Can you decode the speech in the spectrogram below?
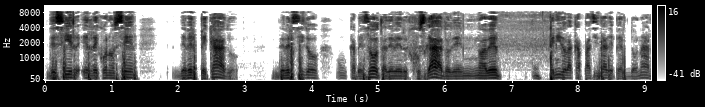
decir y reconocer de haber pecado, de haber sido un cabezota, de haber juzgado, de no haber tenido la capacidad de perdonar,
